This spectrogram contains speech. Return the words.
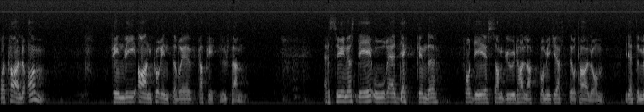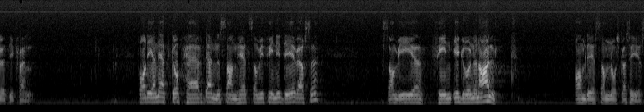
og tale om, finner vi i 2. Korinterbrev kapittel 5. Jeg synes det ordet er dekkende for det som Gud har lagt på mitt hjerte å tale om i dette møtet i kveld. For det er nettopp her denne sannhet som vi finner i det verset, som vi eh, finner i grunnen alt om det som nå skal sies.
